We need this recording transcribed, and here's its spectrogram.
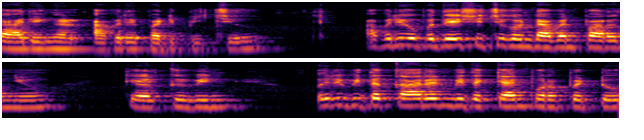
കാര്യങ്ങൾ അവരെ പഠിപ്പിച്ചു. അവരെ ഉപദേശിച്ചുകൊണ്ട് അവൻ പറഞ്ഞു കേൾക്കുവിൻ ഒരു വിധക്കാരൻ വിതയ്ക്കാൻ പുറപ്പെട്ടു.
